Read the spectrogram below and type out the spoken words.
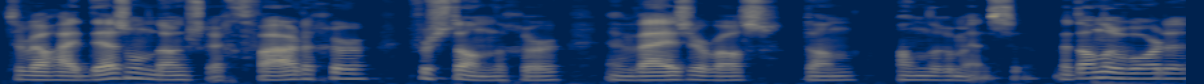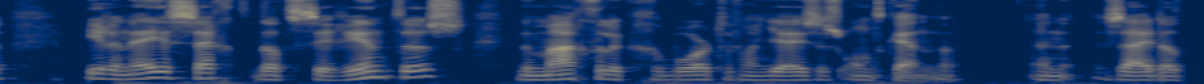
terwijl hij desondanks rechtvaardiger, verstandiger en wijzer was dan andere mensen. Met andere woorden, Irenaeus zegt dat Cerinthus de maagdelijke geboorte van Jezus ontkende. En zei dat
